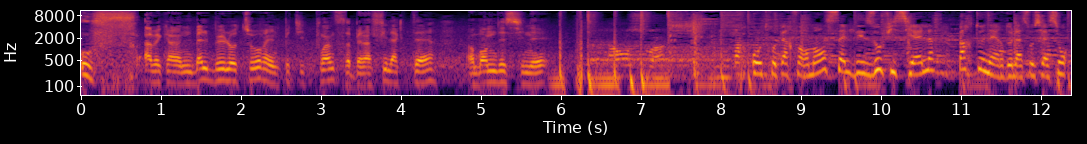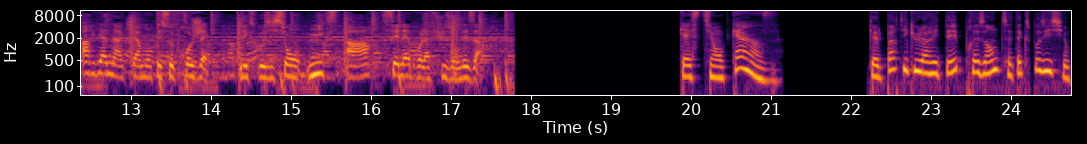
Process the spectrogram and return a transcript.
ouf, avec un- une belle bulle autour et une petite pointe, ça s'appelle un phylactère en bande dessinée. Autre performance, celle des officiels, partenaires de l'association Ariana qui a monté ce projet. L'exposition Mix Art célèbre la fusion des arts. Question 15. Quelle particularité présente cette exposition?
